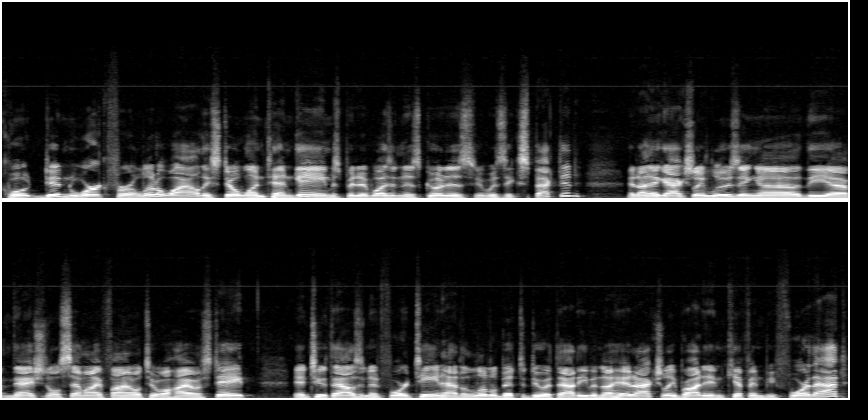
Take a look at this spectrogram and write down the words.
quote didn't work for a little while. They still won 10 games, but it wasn't as good as it was expected. And I think actually losing uh, the uh, national semifinal to Ohio State in 2014 had a little bit to do with that, even though he had actually brought in Kiffin before that.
